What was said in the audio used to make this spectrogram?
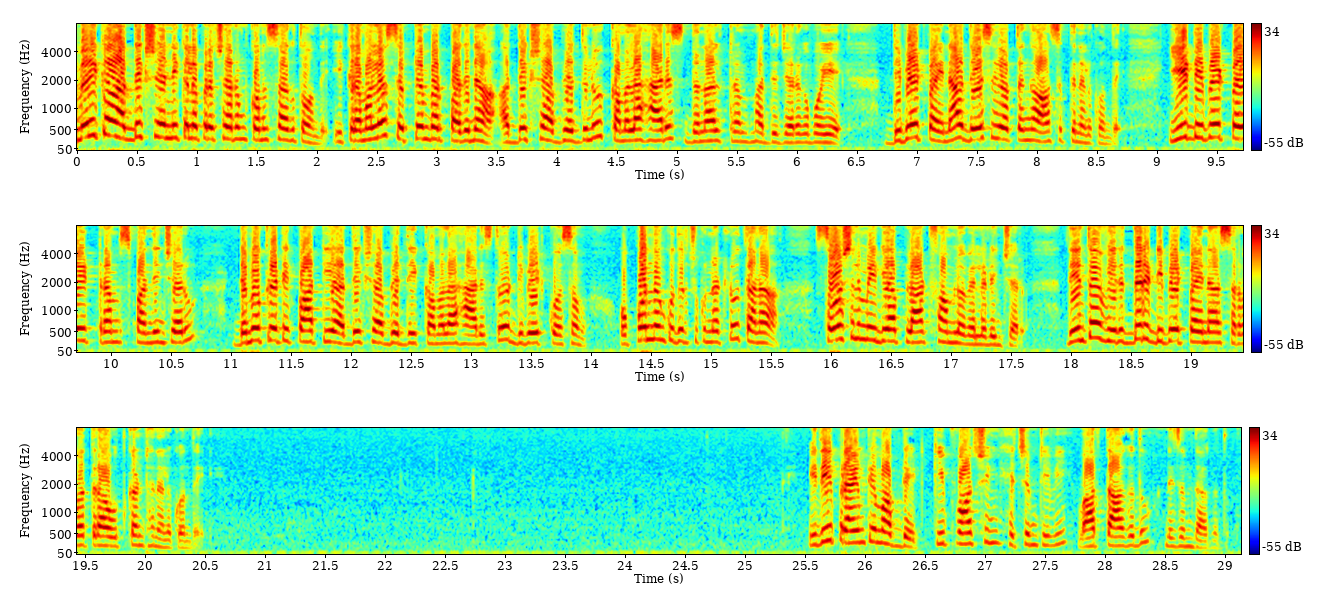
అమెరికా అధ్యక్ష ఎన్నికల ప్రచారం కొనసాగుతోంది. ఈ క్రమంలో సెప్టెంబర్ పదిన అధ్యక్ష అభ్యర్థులు కమలా హ్యారిస్ డొనాల్డ్ ట్రంప్ మధ్య జరగబోయే డిబేట్ పైన దేశవ్యాప్తంగా ఆసక్తి నెలకొంది. ఈ డిబేట్ పై ట్రంప్ స్పందించారు. డెమోక్రటిక్ పార్టీ అధ్యక్ష అభ్యర్థి కమలా హ్యారిస్తో డిబేట్ కోసం ఒప్పందం కుదుర్చుకున్నట్లు తన సోషల్ మీడియా ప్లాట్ఫామ్లో వెల్లడించారు. దీంతో వీరిద్దరి డిబేట్ పైన సర్వత్రా ఉత్కంఠ నెలకొంది. ఇది prime time update. Keep watching HM TV. వార్త ఆగదు నిజం దాగదు.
